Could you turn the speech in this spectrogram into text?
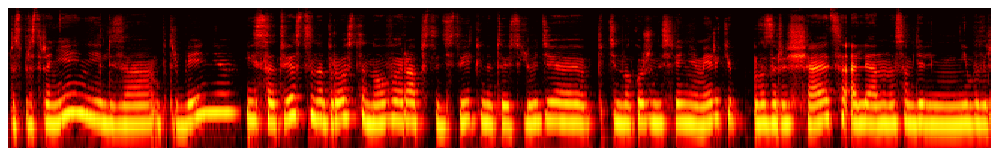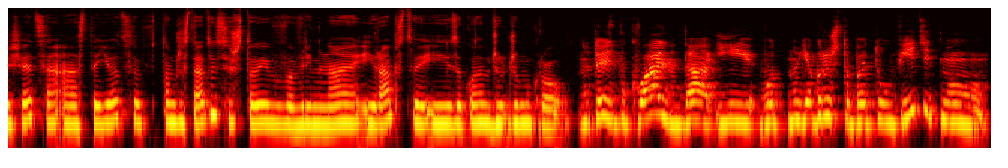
распространение или за употребление. И, соответственно, просто новое рабство, действительно. То есть люди, темнокожее население Америки возвращается, а оно на самом деле не возвращается, а остается в том же статусе, что и во времена и рабства, и законов Дж Джима Кроу. Ну, то есть буквально, да. И вот, ну, я говорю, чтобы это увидеть, ну,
